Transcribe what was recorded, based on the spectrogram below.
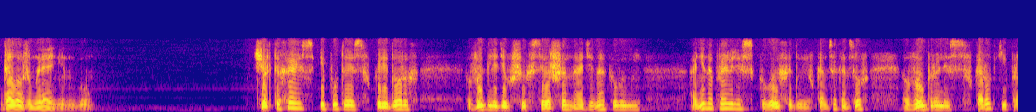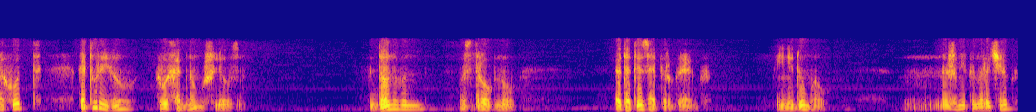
доложим Ленингу. Чертыхаясь и путаясь в коридорах, выглядевших совершенно одинаковыми, они направились к выходу и, в конце концов, выбрались в короткий проход, который вел к выходному шлюзу. Донован вздрогнул. «Это ты запер, Грег?» «И не думал. Нажми-ка на рычаг».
